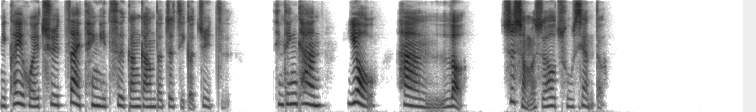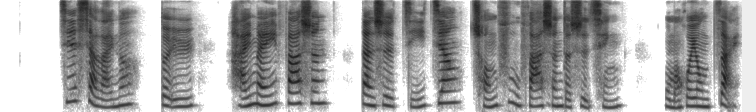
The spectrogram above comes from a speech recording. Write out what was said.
你可以回去再听一次刚刚的这几个句子，听听看。又和了是什么时候出现的？接下来呢？对于还没发生，但是即将重复发生的事情，我们会用在。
